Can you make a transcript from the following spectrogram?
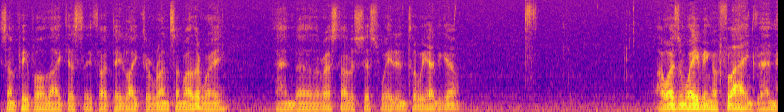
some people I guess they thought they'd like to run some other way and uh, the rest of us just waited until we had to go. I wasn't waving a flag then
